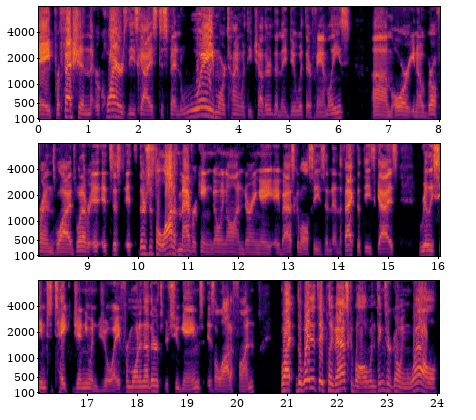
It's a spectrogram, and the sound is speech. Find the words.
a profession that requires these guys to spend way more time with each other than they do with their families um, or you know girlfriends wives whatever. It, it's just it's there's just a lot of mavericking going on during a, a basketball season and the fact that these guys really seem to take genuine joy from one another through two games is a lot of fun. But the way that they play basketball, when things are going well,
